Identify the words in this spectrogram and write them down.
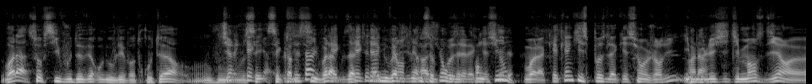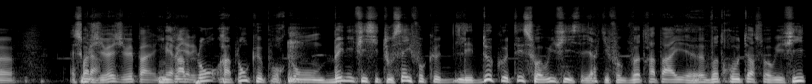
voilà, sauf si vous devez renouveler votre routeur. C'est comme si ça, voilà, vous achetez la nouvelle génération, vous poser êtes la question. tranquille. Voilà, quelqu'un qui se pose la question aujourd'hui, il Voilà. peut légitimement se dire euh, est-ce Voilà. que j'y vais, j'y vais pas. Il Mais rappelons, rappelons que pour qu'on bénéficie de tout ça, il faut que les deux côtés soient Wi-Fi. C'est-à-dire qu'il faut que votre appareil, euh, votre routeur soit Wi-Fi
